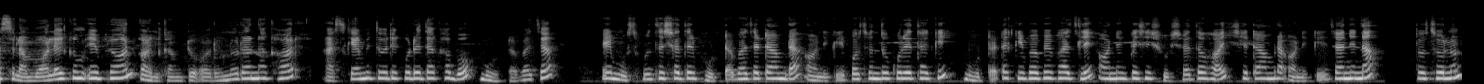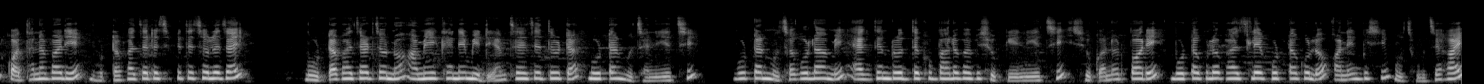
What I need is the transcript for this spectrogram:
আসসালামু আলাইকুম এভরিওয়ান, ওয়েলকাম টু অরণ্য রান্নাঘর। আজকে আমি তৈরি করে দেখাবো ভুট্টা ভাজা। এই মুসমুসে স্বাদের ভুট্টা ভাজাটা আমরা অনেকেই পছন্দ করে থাকি। ভুট্টাটা কীভাবে ভাজলে অনেক বেশি সুস্বাদু হয় সেটা আমরা অনেকেই জানি না। তো চলুন কথা না বাড়িয়ে ভুট্টা ভাজা রেসিপিতে চলে যাই। ভুট্টা ভাজার জন্য আমি এখানে মিডিয়াম সাইজের দুটা ভুট্টার মোছা নিয়েছি। ভুট্টার মোছাগুলো আমি একদিন রোদ্দে খুব ভালোভাবে শুকিয়ে নিয়েছি। শুকানোর পরে ভুট্টাগুলো ভাজলে ভুট্টাগুলো অনেক বেশি মুচমুচে হয়।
